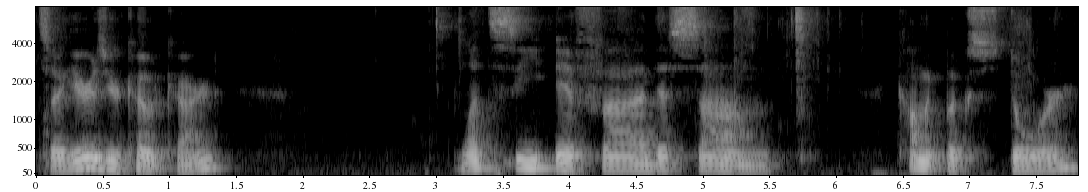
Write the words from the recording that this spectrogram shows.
So here's your code card. Let's see if uh, this um, comic book store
